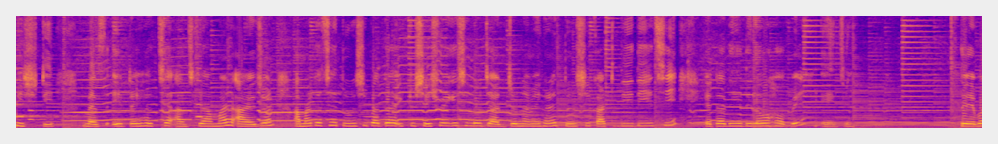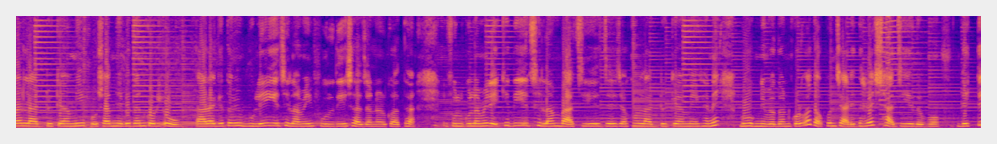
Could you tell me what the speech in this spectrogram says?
মিষ্টি। ব্যাস, এটাই হচ্ছে আজকে আমার আয়োজন। আমার কাছে তুলসী পাতা একটু শেষ হয়ে গেছিল, যার জন্য আমি এখানে তুলসী কাঠ দিয়ে দিয়েছি। এটা দিয়ে দিলেও হবে, এই যে। তো এবার লাড্ডুকে আমি প্রসাদ নিবেদন করি। ও, তার আগে তো আমি ভুলেই গেছিলাম এই ফুল দিয়ে সাজানোর কথা। ফুলগুলো আমি রেখে দিয়েছিলাম, বাঁচিয়ে যে যখন লাড্ডুকে আমি এখানে ভোগ নিবেদন করব, তখন চারিধারে সাজিয়ে দেবো। দেখতে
